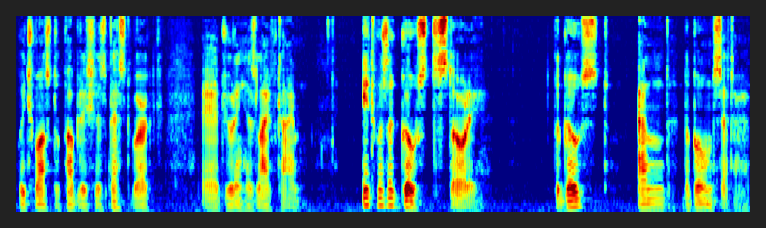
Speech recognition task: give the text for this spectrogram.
which was to publish his best work uh, during his lifetime. It was a ghost story, The Ghost and the Bone Setter,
